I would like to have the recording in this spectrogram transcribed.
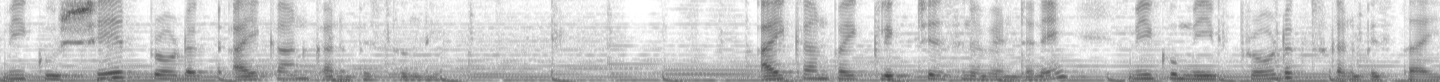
మీకు షేర్ ప్రోడక్ట్ ఐకాన్ కనిపిస్తుంది. ఐకాన్పై క్లిక్ చేసిన వెంటనే మీకు మీ ప్రోడక్ట్స్ కనిపిస్తాయి.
